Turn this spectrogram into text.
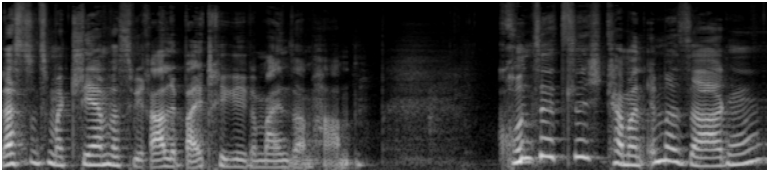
Lasst uns mal klären, was virale Beiträge gemeinsam haben. Grundsätzlich kann man immer sagen,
